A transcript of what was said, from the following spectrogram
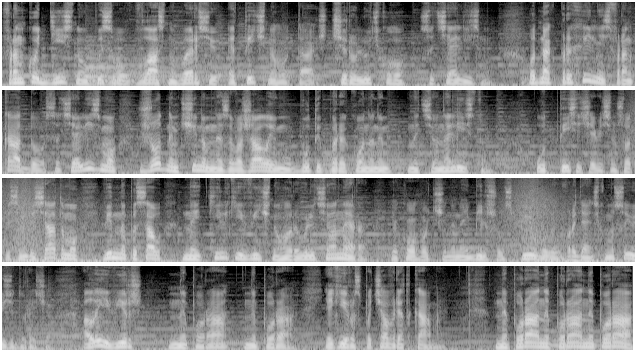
Франко дійсно описував власну версію етичного та щиролюдського соціалізму. Однак прихильність Франка до соціалізму жодним чином не заважала йому бути переконаним націоналістом. У 1880-му він написав не тільки вічного революціонера, якого чи не найбільше успівували в радянському союзі, до речі, але й вірш Не пора, не пора, який розпочав рядками. Не пора, не пора, не пора,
